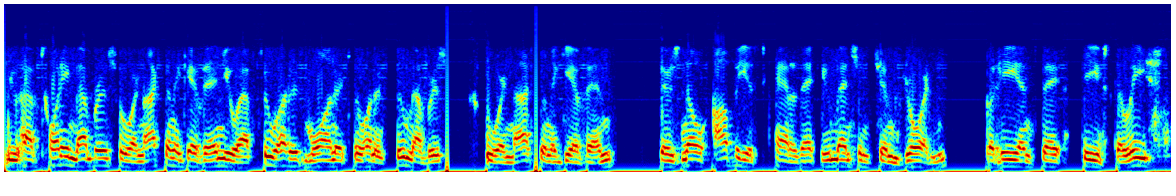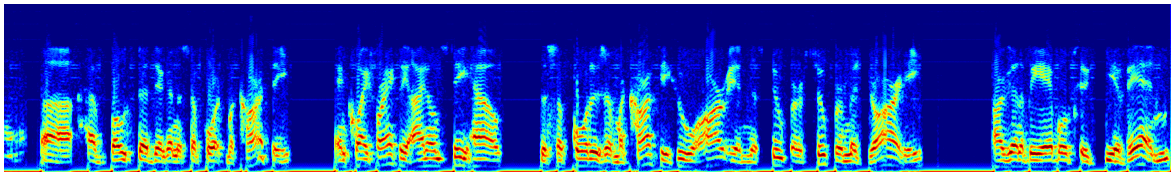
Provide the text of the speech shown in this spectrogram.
you have 20 members who are not going to give in. You have 201 or 202 members who are not going to give in. There's no obvious candidate. You mentioned Jim Jordan but he and Steve Scalise uh, have both said they're going to support McCarthy. And quite frankly, I don't see how the supporters of McCarthy, who are in the super, super majority, are going to be able to give in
